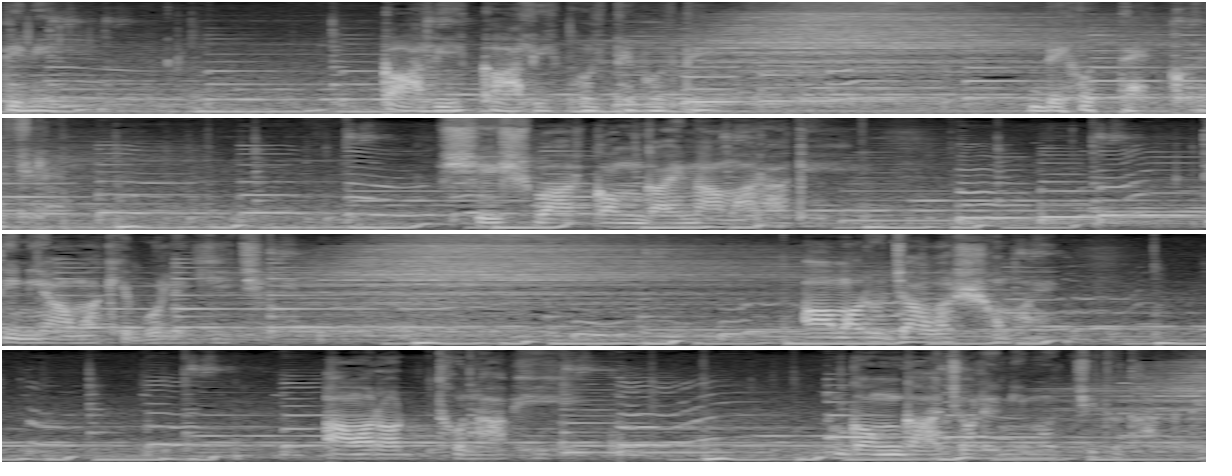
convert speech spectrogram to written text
তিনি কালী কালী বলতে বলতে দেহ ত্যাগ করেছিলেন। শেষবার গঙ্গায় নামার আগে। তিনি আমাকে বলে গিয়েছিলেন, আমারও যাওয়ার সময় আমার অর্ধ নাভি গঙ্গা জলে নিমজ্জিত থাকবে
